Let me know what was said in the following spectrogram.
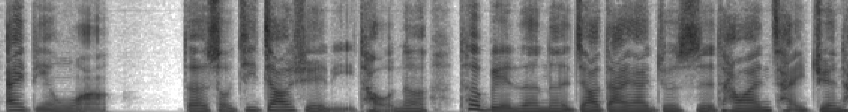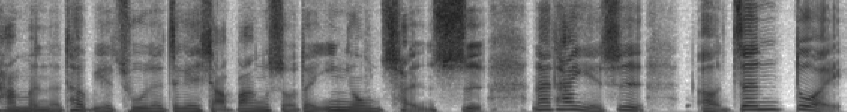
爱点网的手机教学里头呢，特别的呢教大家就是台湾彩券他们呢特别出的这个小帮手的应用程式。那它也是呃针对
